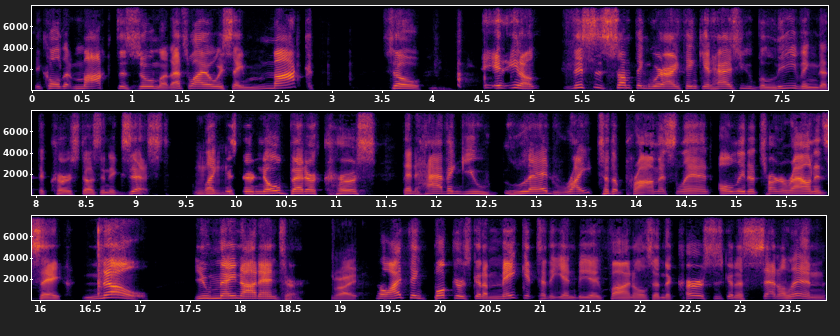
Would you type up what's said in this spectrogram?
He called it mock to Zuma. That's why I always say mock. So, it, you know, this is something where I think it has you believing that the curse doesn't exist. Like, Mhm. is there no better curse than having you led right to the promised land only to turn around and say, no, you may not enter? Right. So I think Booker's going to make it to the NBA finals and the curse is going to settle in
